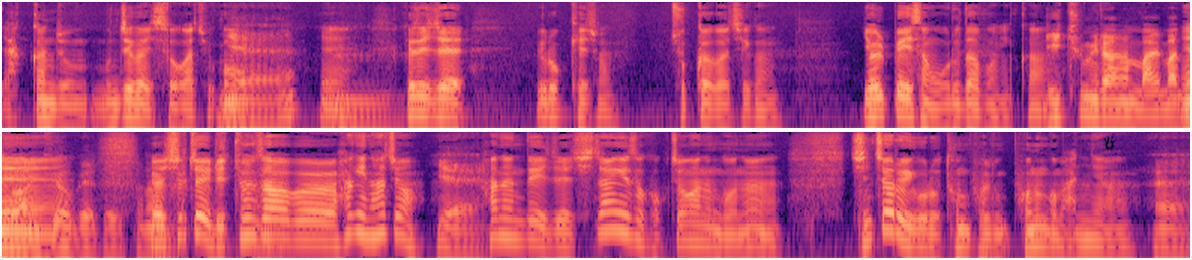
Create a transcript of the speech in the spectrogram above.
약간 좀 문제가 있어가지고. 예. 예. 음. 그래서 이제, 이렇게 좀 주가가 지금 10배 이상 오르다 보니까 리튬이라는 말만 들어간 예. 기업에 대해서는 그러니까 실제 리튬 사업을 예. 하긴 하죠. 예. 하는데 이제 시장에서 걱정하는 거는 진짜로 이거로 돈 벌, 버는 거 맞냐. 예.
